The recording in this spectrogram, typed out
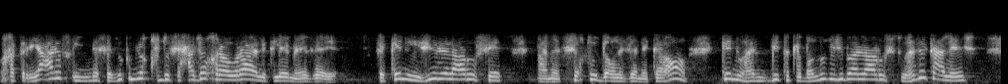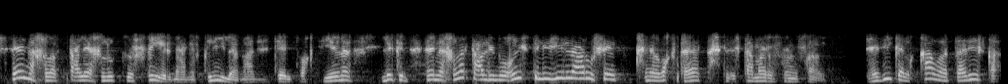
وخاطر يعرف الناس هذوكم يقصدوا في حاجة أخرى وراء الكلام هذايا. فكانوا يجيو للعروسات معناها surtout dans les années 40 كانوا هنبيتة البلوط يجيبوها للعروسات وهذاك علاش؟ أنا خلطت عليها خلط صغير معناها قليلة معناها كانت وقتي أنا. لكن أنا خلطت على ال humoristes اللي يجي للعروسات. إحنا وقتها تحت الاستعمار الفرنساوي. هذيك لقاوها طريقة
